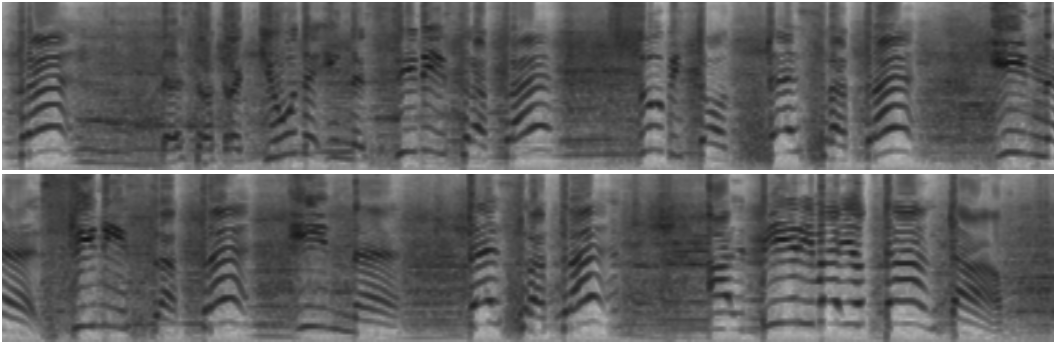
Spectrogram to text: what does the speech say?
3, destra 3 chiude, in sinistra 3, subito destra 3, in sinistra 3, in destra 3, Albiri vai 80,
